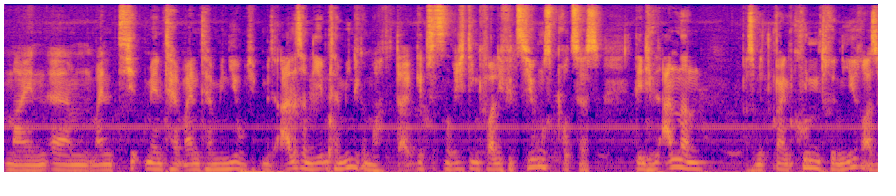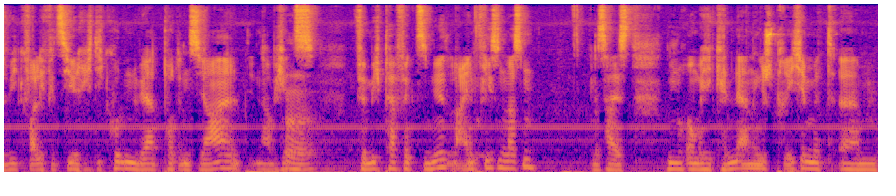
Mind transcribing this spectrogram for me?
mein, ähm, meine, meine Terminierung. Ich habe mit alles und jedem Termine gemacht. Da gibt es jetzt einen richtigen Qualifizierungsprozess, den ich mit anderen, also mit meinen Kunden trainiere. Also wie qualifiziere ich richtig Kundenwert, Potenzial, den habe ich jetzt mhm. für mich perfektioniert und einfließen lassen. Das heißt, nur noch irgendwelche Kennenlerngespräche mit, ähm,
